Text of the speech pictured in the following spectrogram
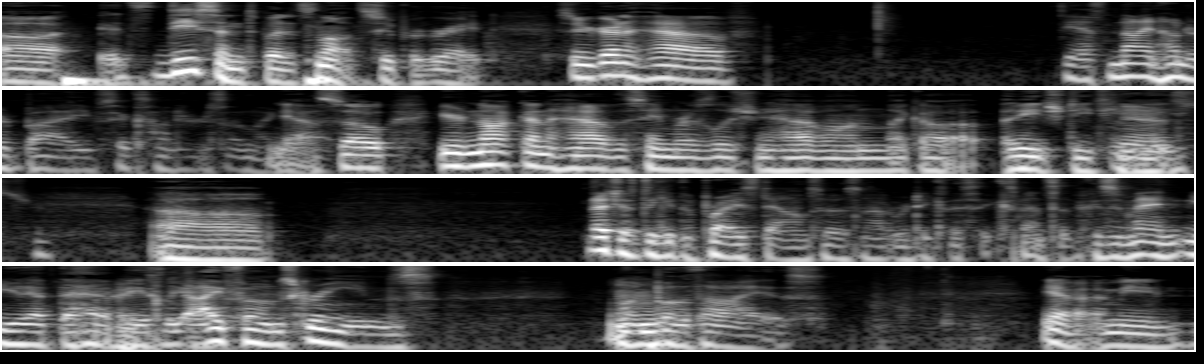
Uh, it's decent, but it's not super great. So you're going to have Yeah, it's 900 by 600 or something like yeah. that. Yeah, so you're not going to have the same resolution you have on like a an HD TV. Yeah, that's true. Uh, That's just to keep the price down so it's not ridiculously expensive because man, you'd have to have Right. basically iPhone screens on both eyes. yeah, I mean,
